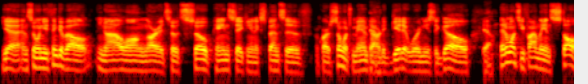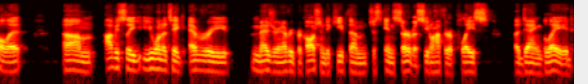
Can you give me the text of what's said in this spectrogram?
Yeah, and so when you think about you know how long, all right, so it's so painstaking and expensive, requires so much manpower yeah. to get it where it needs to go. Yeah. Then once you finally install it, um, obviously you want to take every measure and every precaution to keep them just in service. So you don't have to replace a dang blade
